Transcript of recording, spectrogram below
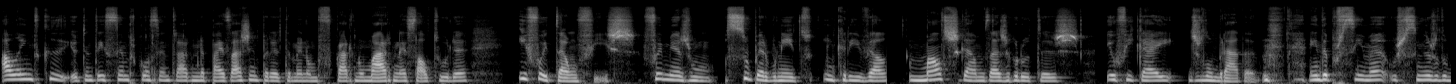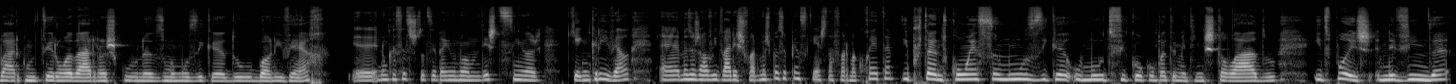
Além de que eu tentei sempre concentrar-me na paisagem para também não me focar no mar nessa altura e foi tão fixe. Foi mesmo super bonito, incrível. Mal chegámos às grutas, eu fiquei deslumbrada. Ainda por cima, os senhores do barco meteram a dar nas colunas uma música do Bon Iver. Uh, nunca sei se estou a dizer bem o nome deste senhor, que é incrível, uh, mas eu já ouvi de várias formas, mas eu penso que esta é a forma correta. E portanto, com essa música, o mood ficou completamente instalado. E depois, na vinda,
